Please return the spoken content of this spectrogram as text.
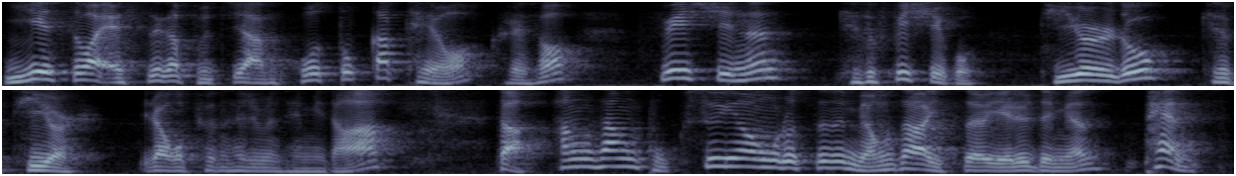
ES와 S가 붙지 않고 똑같아요. 그래서 fish는 계속 fish이고 deer도 계속 deer이라고 표현을 해주면 됩니다. 자, 항상 복수형으로 쓰는 명사가 있어요. 예를 들면 pants.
